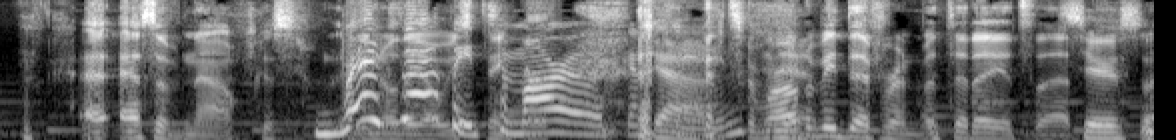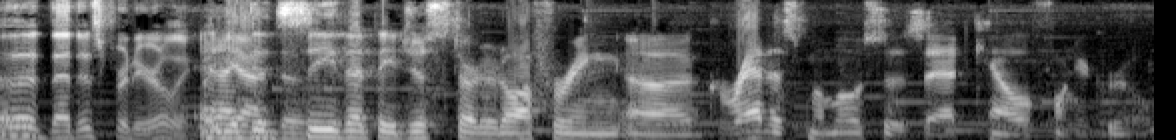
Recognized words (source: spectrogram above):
As of now, because exactly. Tomorrow it's going to Yeah. change. Tomorrow Yeah. will be different, but today it's that. Seriously. Uh, that is pretty early. And I did see that they just started offering uh, gratis mimosas at California Grill.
